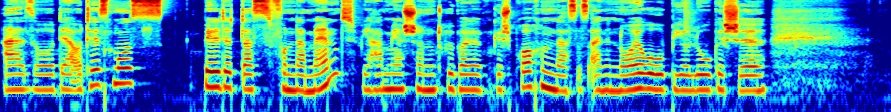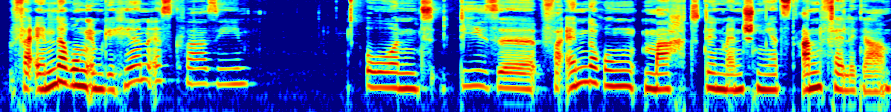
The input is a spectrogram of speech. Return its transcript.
Also der Autismus bildet das Fundament. Wir haben ja schon drüber gesprochen, dass es eine neurobiologische Veränderung im Gehirn ist quasi. Und diese Veränderung macht den Menschen jetzt anfälliger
